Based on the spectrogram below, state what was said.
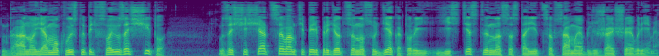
Да, но я мог выступить в свою защиту. Защищаться вам теперь придется на суде, который, естественно, состоится в самое ближайшее время.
